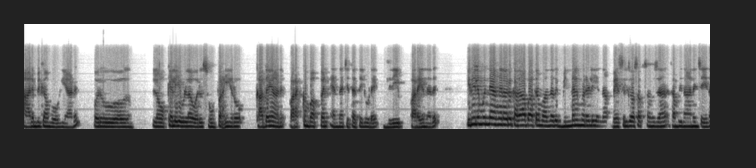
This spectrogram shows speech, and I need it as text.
ആരംഭിക്കാൻ പോവുകയാണ്. ഒരു ലോക്കലിയുള്ള ഒരു സൂപ്പർ ഹീറോ കഥയാണ് പറക്കും പപ്പൻ എന്ന ചിത്രത്തിലൂടെ ദിലീപ് പറയുന്നത്. ഇതിനു മുന്നേ അങ്ങനെ ഒരു കഥാപാത്രം വന്നത് മിന്നൽ മുരളി എന്ന ബേസിൽ ജോസഫ് സംവിധാനം ചെയ്ത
